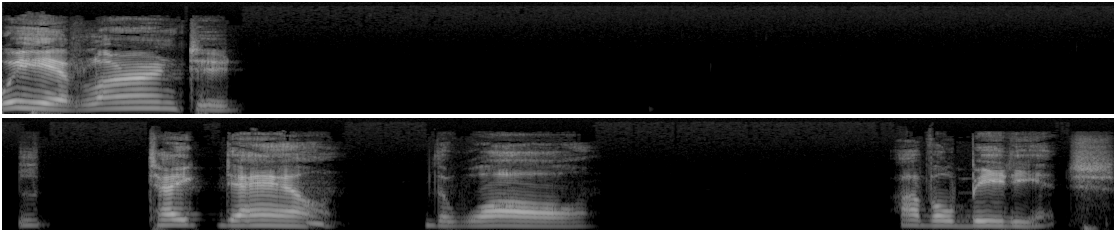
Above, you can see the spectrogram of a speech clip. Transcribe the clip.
We have learned to take down the wall of obedience.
